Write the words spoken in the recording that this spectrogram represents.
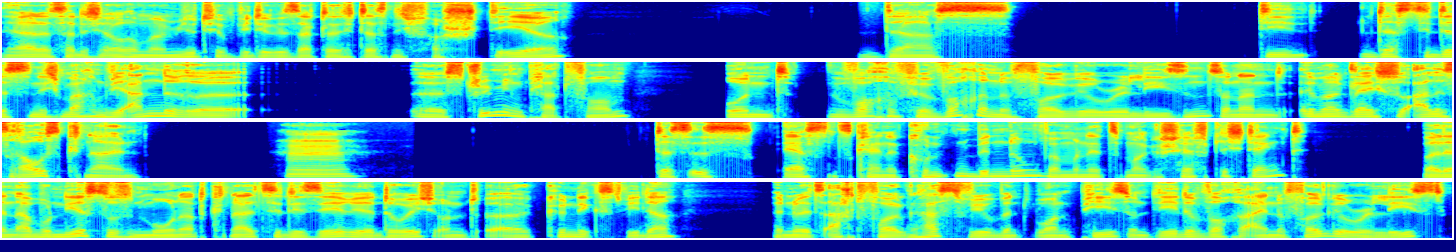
Ja, das hatte ich auch in meinem YouTube-Video gesagt, dass ich das nicht verstehe, dass die, dass die das nicht machen wie andere äh, Streaming-Plattformen und Woche für Woche eine Folge releasen, sondern immer gleich so alles rausknallen. Hm. Das ist erstens keine Kundenbindung, wenn man jetzt mal geschäftlich denkt, weil dann abonnierst du es einen Monat, knallst dir die Serie durch und äh, kündigst wieder. Wenn du jetzt acht Folgen hast, wie mit One Piece und jede Woche eine Folge released,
